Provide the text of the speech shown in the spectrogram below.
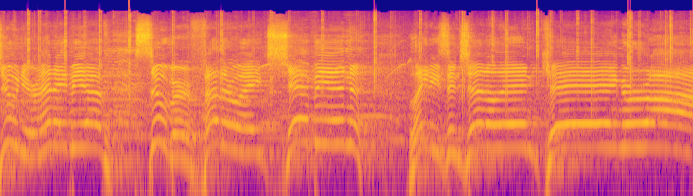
Junior NABF Super Featherweight Champion, ladies and gentlemen, King Ry,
